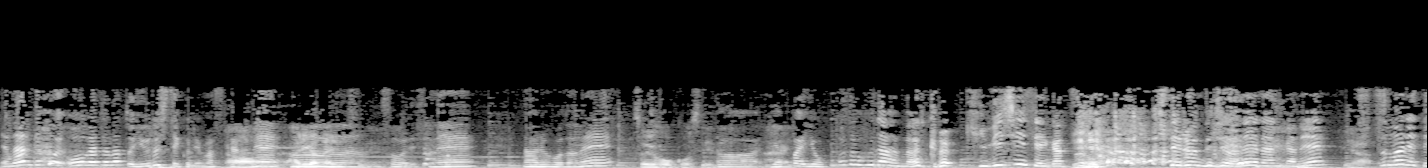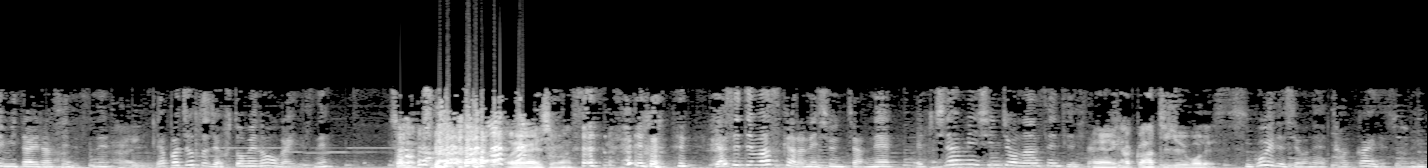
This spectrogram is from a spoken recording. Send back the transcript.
いや何でも大型だと許してくれますからね。ありがたいですねうんそうですね。なるほどね。そういう方向性で。あいやっぱりよっぽど普段なんか厳しい生活をしてるんでしょうね、なんかね。包まれてみたいらしいですね。はい。やっぱちょっとじゃあ太めの方がいいですね。そうなんですか。お願いします。痩せてますからね、しゅんちゃんね。えちなみに身長何センチでしたっけ、えー、185です。すごいですよね。高いですよね。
